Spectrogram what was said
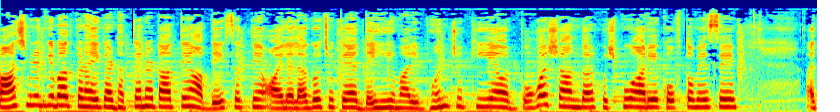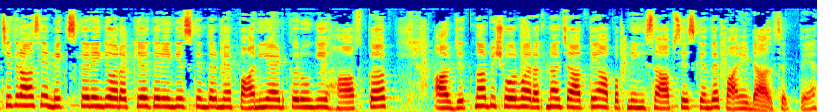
पाँच मिनट के बाद कढ़ाई का ढक्कन हटाते हैं। आप देख सकते हैं ऑयल अलग हो चुका है, दही हमारी भुन चुकी है और बहुत शानदार खुशबू आ रही है कोफ्तों में से। अच्छी तरह से मिक्स करेंगे और अब क्या करेंगे, इसके अंदर मैं पानी ऐड करूँगी हाफ़ कप आप जितना भी शोरवा रखना चाहते हैं, आप अपने हिसाब से इसके अंदर पानी डाल सकते हैं।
